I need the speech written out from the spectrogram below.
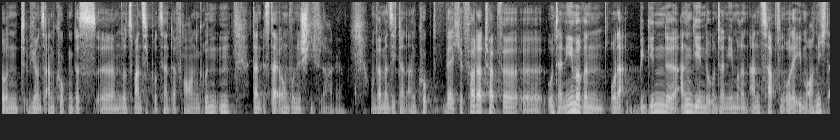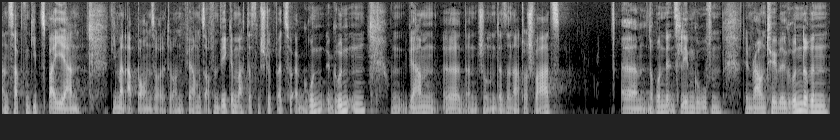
und wir uns angucken, dass äh, nur 20 Prozent der Frauen gründen, dann ist da irgendwo eine Schieflage. Und wenn man sich dann anguckt, welche Fördertöpfe äh, Unternehmerinnen oder beginnende, angehende Unternehmerinnen anzapfen oder eben auch nicht anzapfen, gibt es Barrieren, die man abbauen sollte. Und wir haben uns auf den Weg gemacht, das ein Stück weit zu ergründen. Und wir haben äh, dann schon unter Senator Schwarz ähm, eine Runde ins Leben gerufen, den Roundtable Gründerinnen,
